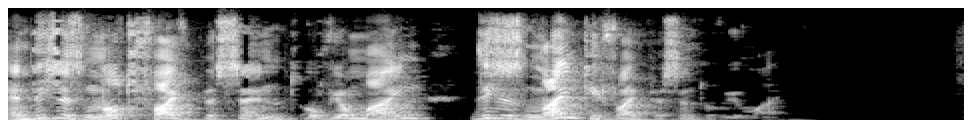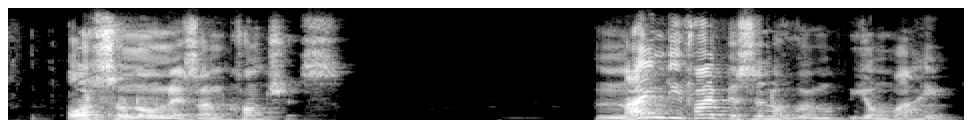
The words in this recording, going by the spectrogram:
And this is not 5% of your mind, this is 95% of your mind, also known as unconscious. 95% of your mind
